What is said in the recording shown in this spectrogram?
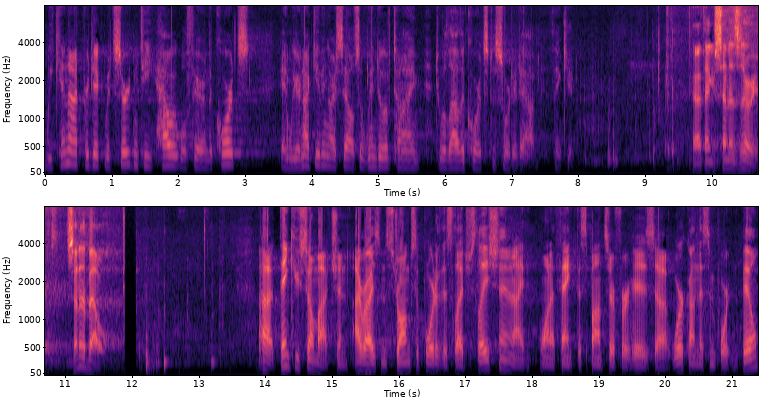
we cannot predict with certainty how it will fare in the courts, and we are not giving ourselves a window of time to allow the courts to sort it out. Thank you. Uh, thank you, Senator Zurier. Senator Bell. Uh, thank you so much, and I rise in strong support of this legislation, and I want to thank the sponsor for his uh, work on this important bill.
